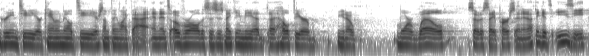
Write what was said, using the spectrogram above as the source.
green tea or chamomile tea or something like that. And it's overall, this is just making me a, a healthier, you know, more well, so to say, person. And I think it's easy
